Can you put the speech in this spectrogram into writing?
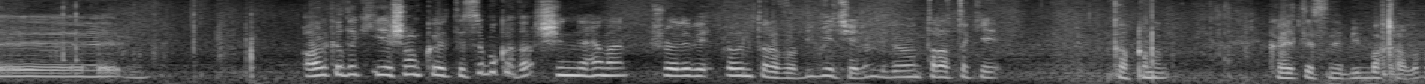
Ee, arkadaki yaşam kalitesi bu kadar. Şimdi hemen şöyle bir ön tarafa bir geçelim. Bir de ön taraftaki kapının kalitesine bir bakalım.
